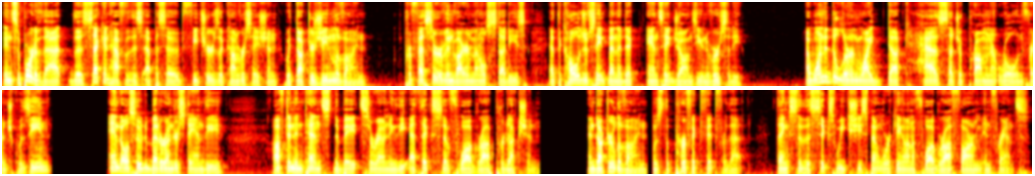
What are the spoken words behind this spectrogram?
In support of that, the second half of this episode features a conversation with Dr. Jean Lavigne, professor of environmental studies at the College of St. Benedict and St. John's University. I wanted to learn why duck has such a prominent role in French cuisine, and also to better understand the often intense debate surrounding the ethics of foie gras production. And Dr. Lavigne was the perfect fit for that thanks to the six weeks she spent working on a foie gras farm in France.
